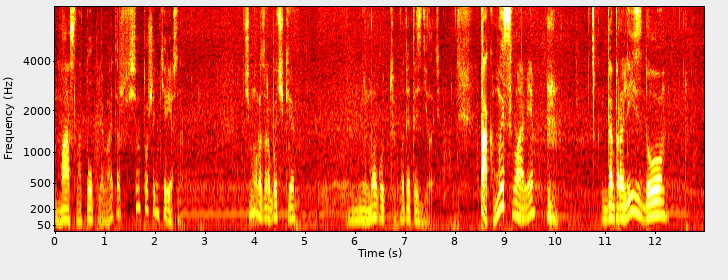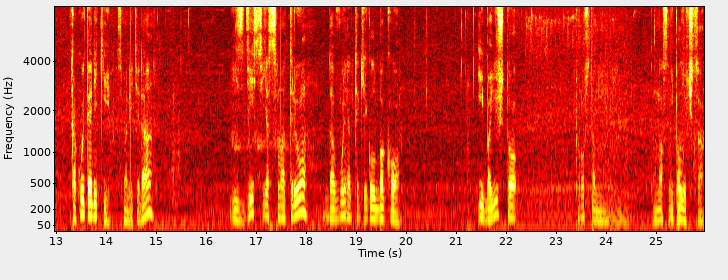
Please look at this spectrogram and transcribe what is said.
масла, топлива. Это же все тоже интересно. Почему разработчики не могут вот это сделать? Так, мы с вами добрались до какой-то реки. Смотрите, да? И здесь я смотрю довольно-таки глубоко. И боюсь, что просто у нас не получится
